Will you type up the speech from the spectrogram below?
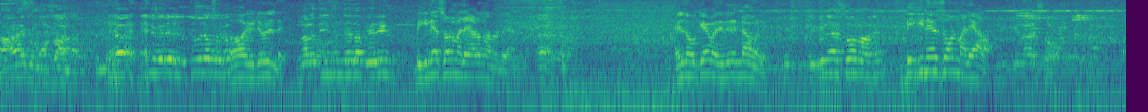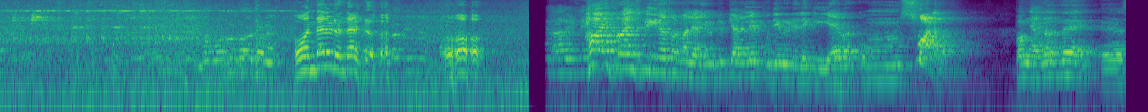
ഞായറാഴ്ച മോശമുണ്ടാവും പിന്നെ ഇതിൽ വരും യൂട്യൂബിലൊക്കെ വരും. ഓ യൂട്യൂബിലുണ്ട്. പേര്? ബിഗിനേഴ്സ് ഓൺ മലയാളം എന്ന് പറഞ്ഞിട്ട് ഞാൻ അതിൽ നോക്കിയാൽ മതി ഇതിലുണ്ടാവും നിങ്ങൾ ബിഗിനേഴ്സോ എന്നാണ് ബിഗിനേഴ്സ് ഓൺ മലയാളം. ബിഗിനേഴ്സ്? ഓ എന്തായാലും ഇടും, എന്തായാലും hi friends beginners on Malayalam YouTube ചാനലിലെ പുതിയ വീഡിയോയിലേക്ക് ഏവർക്കും സ്വാഗതം. അപ്പം ഞങ്ങൾ ഇന്ന്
